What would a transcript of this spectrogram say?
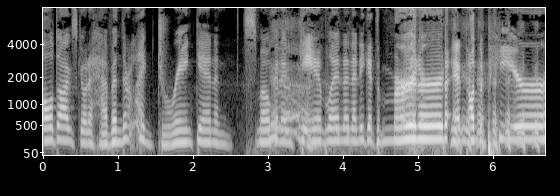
all dogs go to heaven. They're like drinking and smoking and gambling, and then he gets murdered and, on the pier,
